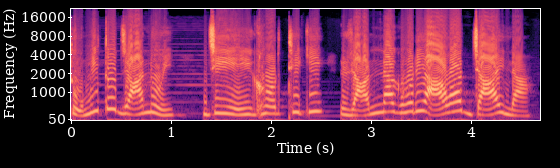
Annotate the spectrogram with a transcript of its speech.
তুমি তো জানোই যে এই ঘর থেকে রান্নাঘরে আওয়াজ যায় না।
